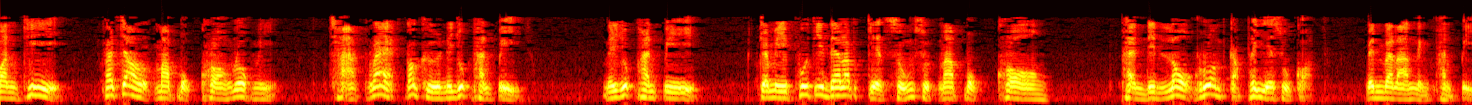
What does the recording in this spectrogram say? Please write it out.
วันที่พระเจ้ามาปกครองโลกนี้ ฉากแรกก็คือในยุคพันปี ในยุคพันปี จะมีผู้ที่ได้รับเกียรติสูงสุดมาปกครองแผ่นดินโลกร่วมกับพระเยซูก่อน เป็นเวลาหนึ่งพันปี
